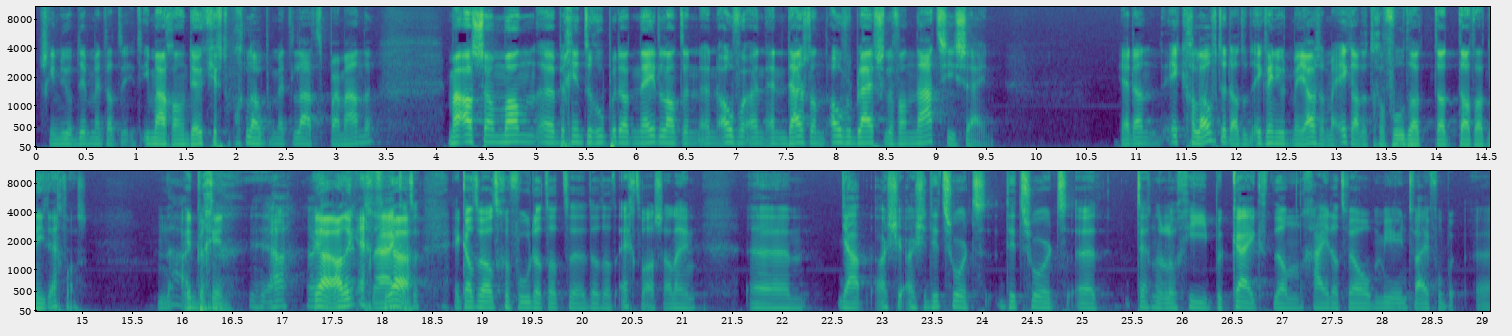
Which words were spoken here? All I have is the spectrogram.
Misschien nu op dit moment dat het imago een deukje heeft opgelopen met de laatste paar maanden. Maar als zo'n man eh, begint te roepen dat Nederland en, en, over, en, en Duitsland overblijfselen van naties zijn. Ja, dan, ik geloofde dat. Ik weet niet hoe het met jou zat, maar ik had het gevoel dat dat, dat, dat niet echt was. Nou, in het begin. Ja, ja, had ik echt. Nou, ja. ik, had, ik had wel het gevoel dat dat, eh, dat, dat echt was. Alleen, ehm, ja, als je, als je dit soort, dit soort eh, technologie bekijkt, dan ga je dat wel meer in twijfel be- eh,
